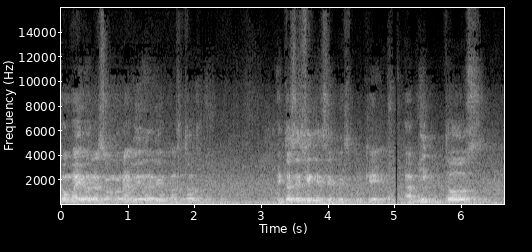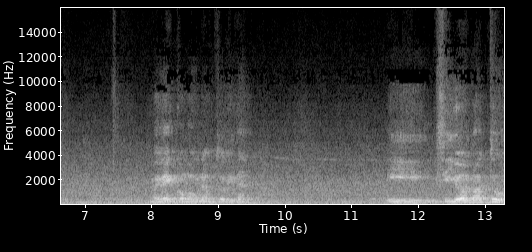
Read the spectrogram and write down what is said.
con mayor razón una viuda de un pastor. Entonces fíjense pues, porque a mí todos me ven como una autoridad. Y si yo no actúo,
